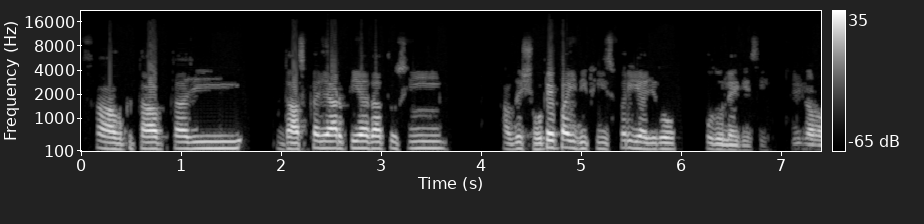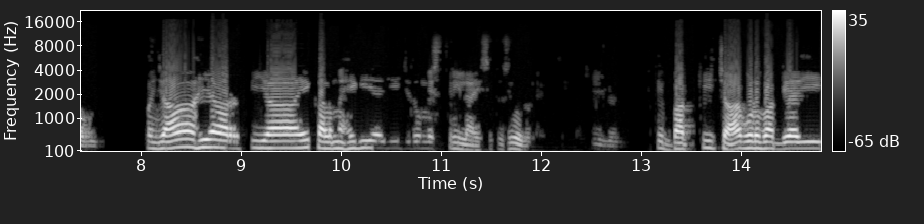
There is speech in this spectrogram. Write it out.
ਹਿਸਾਬ ਕਿਤਾਬ ਤਾਂ ਜੀ 10000 ਰੁਪਇਆ ਦਾ ਤੁਸੀਂ ਆਪਦੇ ਛੋਟੇ ਭਾਈ ਦੀ ਫੀਸ ਭਰੀ ਆ ਜਦੋਂ ਉਦੋਂ ਲੈ ਗਏ ਸੀ। ਠੀਕ ਆ ਬਾਬੂ ਜੀ 50000 ਰੁਪਇਆ ਇਹ ਕਲਮ ਹੈਗੀ ਆ ਜੀ ਜਦੋਂ ਮਿਸਤਰੀ ਲਾਏ ਸੀ ਤੁਸੀਂ ਉਦੋਂ ਲੈ ਗਏ ਠੀਕ ਹੈ ਜੀ। ਤੇ ਬਾਕੀ ਚਾਹ ਗੁੜ ਵਗ ਗਿਆ ਜੀ।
